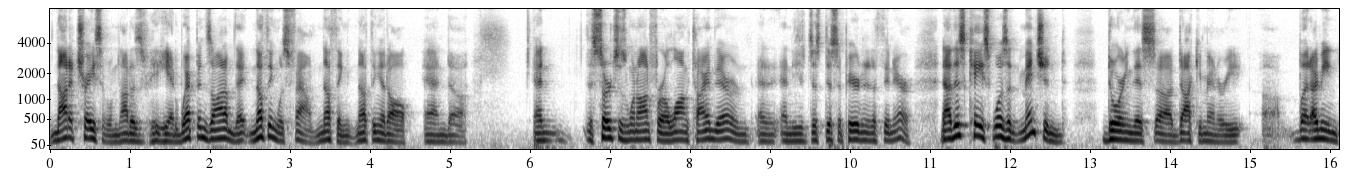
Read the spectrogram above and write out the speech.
not a trace of him. Not as he had weapons on him. That nothing was found. Nothing. Nothing at all. And uh, and the searches went on for a long time there, and, and and he just disappeared into thin air. Now this case wasn't mentioned during this uh, documentary, uh, but I mean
